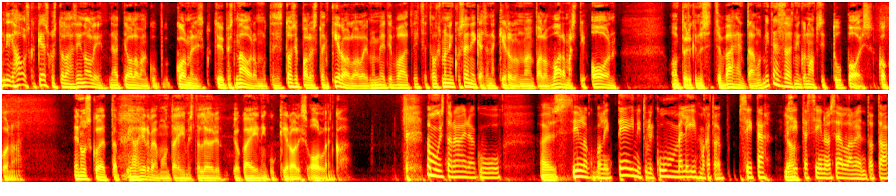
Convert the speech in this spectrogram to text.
niin hauska keskusteluhan siinä oli. Näytti olevan, kun kolme tyypistä nauro, mutta siis tosi paljon sitä kiroilua oli. Mä mietin vaan, että vitsi, että onko mä niin kuin sen ikäisenä kiroillut noin paljon. Varmasti on. On pyrkinyt sitten sen vähentää, mutta miten se saisi niin napsittua pois kokonaan? En usko, että ihan hirveän monta ihmistä löydy, joka ei niin kuin kiroilisi ollenkaan. Mä muistan aina, kun silloin kun mä olin teini, tuli kummeli, mä katsoin sitä. Ja Joo. sitten siinä on sellainen tota,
